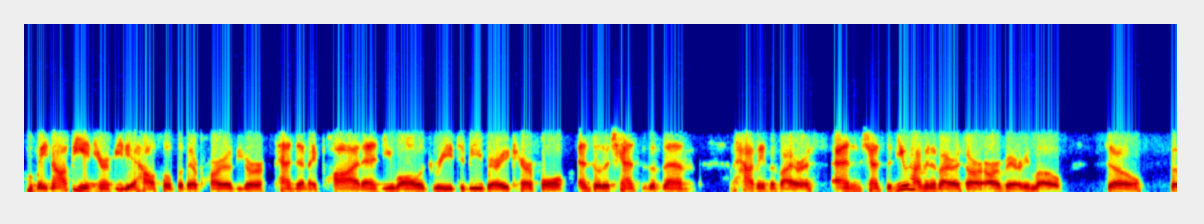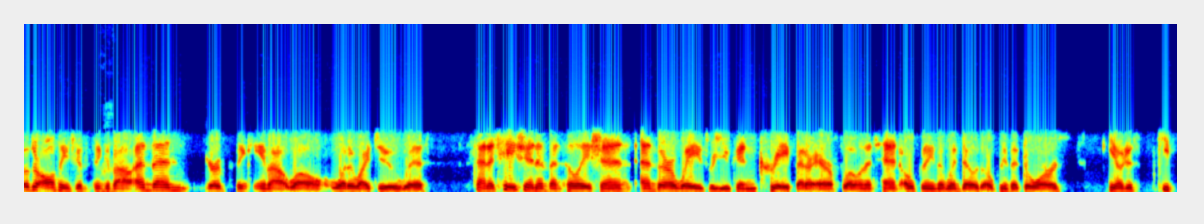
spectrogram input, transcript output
who may not be in your immediate household, but they're part of your pandemic pod, and you all agree to be very careful. And so the chances of them having the virus and the chances of you having the virus are, are very low. So those are all things you have to think about. And then you're thinking about, well, what do I do with sanitation and ventilation? And there are ways where you can create better airflow in the tent, opening the windows, opening the doors. You know, just keep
